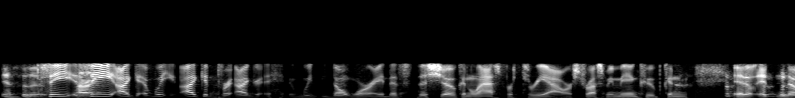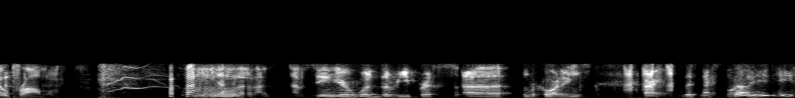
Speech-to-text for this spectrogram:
Yes, it is. See, All right. see, I c- we I can pr- I c- we don't worry. This this show can last for three hours. Trust me. Me and Coop can. It it no problem. yes, I've, I've seen your Woods of Ypres uh, recordings. All right, this next one. No, he, he's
